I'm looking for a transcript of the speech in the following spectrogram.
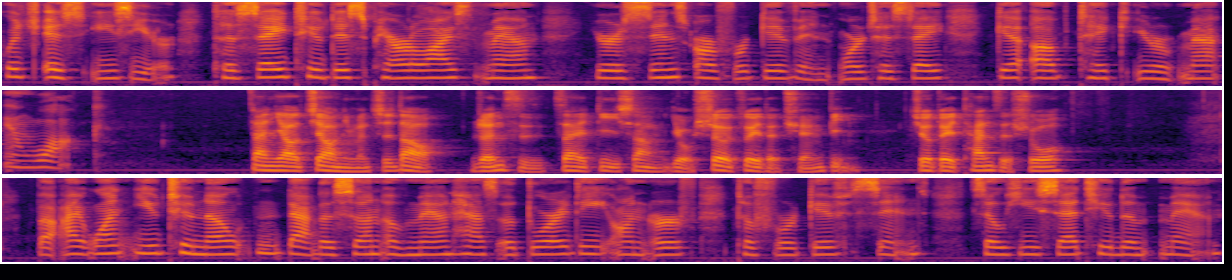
Which is easier, to say to this paralyzed man, Your sins are forgiven, or to say, Get up, take your mat, and walk? 但要叫你们知道，人子在地上有赦罪的权柄，就对摊子说：But I want you to know that the Son of Man has authority on earth to forgive sins. So he said to the man,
